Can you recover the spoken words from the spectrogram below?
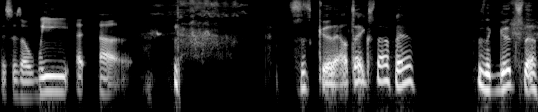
This is a wee. Uh, uh, This is good outtake stuff, man. This is the good stuff.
